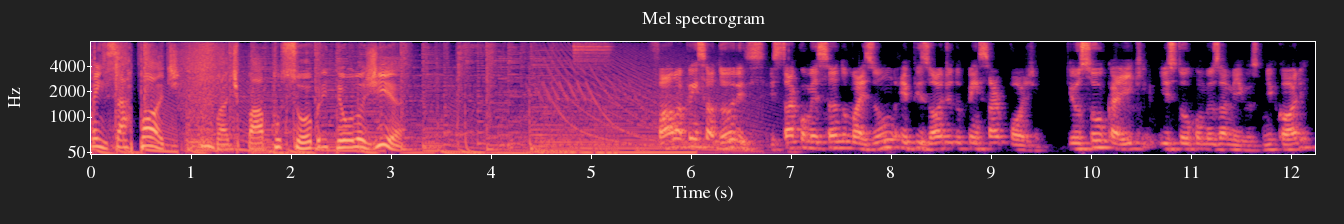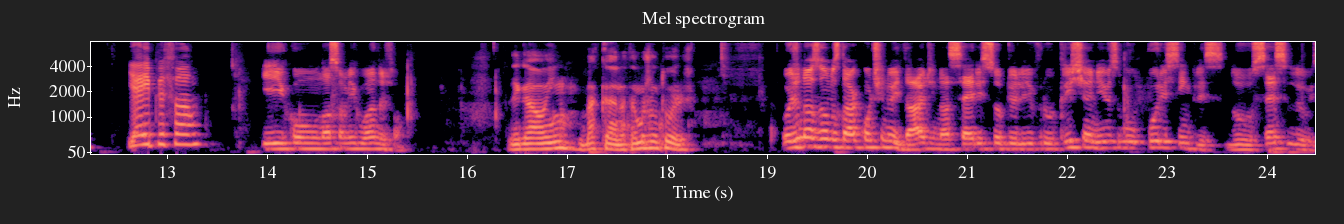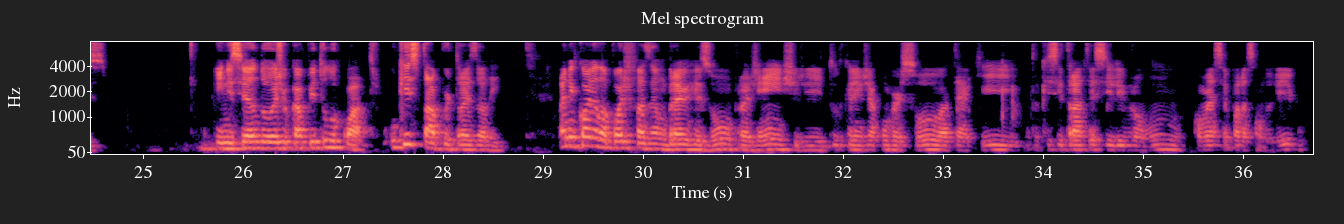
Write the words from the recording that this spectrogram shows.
Pensar Pode, um bate-papo sobre teologia. Fala, pensadores! Está começando mais um episódio do Pensar Pode. Eu sou o Kaique e estou com meus amigos Nicole. E aí, pessoal? E com o nosso amigo Anderson. Legal, hein? Bacana. Tamo junto hoje. Hoje nós vamos dar continuidade na série sobre o livro Cristianismo Puro e Simples, do C.S. Lewis. Iniciando hoje o capítulo 4. O que está por trás da lei? A Nicole ela pode fazer um breve resumo para a gente de tudo que a gente já conversou até aqui, do que se trata esse livro 1, como é a separação do livro.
